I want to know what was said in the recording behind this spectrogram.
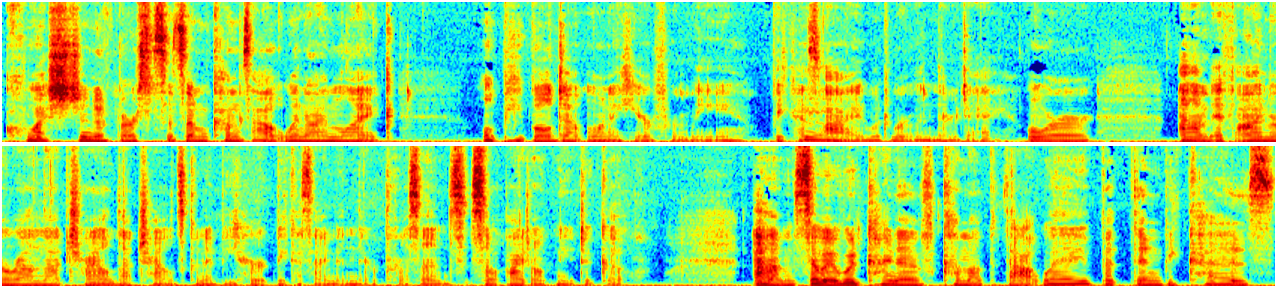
question of narcissism comes out when I'm like, well, people don't want to hear from me because Hmm. I would ruin their day. Or um, if I'm around that child, that child's going to be hurt because I'm in their presence. So I don't need to go. Um, so it would kind of come up that way, but then because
